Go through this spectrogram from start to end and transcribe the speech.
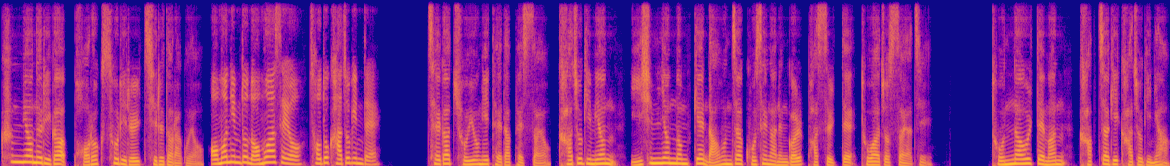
큰 며느리가 버럭 소리를 지르더라고요. 어머님도 너무하세요. 저도 가족인데. 제가 조용히 대답했어요. 가족이면 20년 넘게 나 혼자 고생하는 걸 봤을 때 도와줬어야지. 돈 나올 때만 갑자기 가족이냐?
